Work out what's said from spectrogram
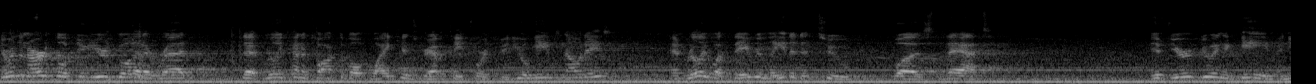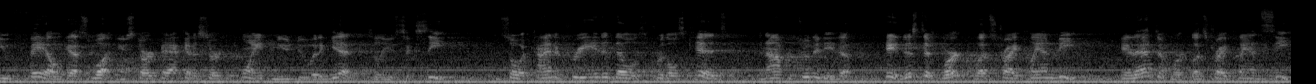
There was an article a few years ago that I read that really kind of talked about why kids gravitate towards video games nowadays. And really what they related it to was that if you're doing a game and you fail, guess what? You start back at a certain point and you do it again until you succeed. So it kind of created those for those kids an opportunity to, okay, this didn't work, let's try plan B. Okay, that didn't work, let's try plan C.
